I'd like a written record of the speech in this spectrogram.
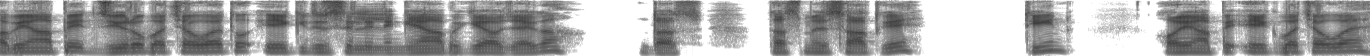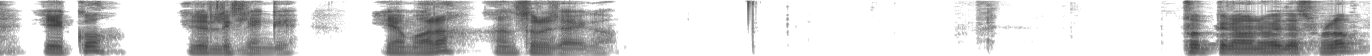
अब यहाँ पे ज़ीरो बचा हुआ है तो एक इधर से ले लेंगे। यहाँ पे क्या हो जाएगा? दस दस में सात गए, तीन, और यहाँ पे एक बचा हुआ है, एक को इधर लिख लेंगे। ये हमारा आंसर हो जाएगा। तो तिरानवे दशमलव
